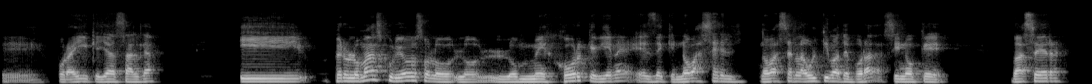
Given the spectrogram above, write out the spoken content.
eh, por ahí que ya salga. Y, pero lo más curioso, lo, lo, lo mejor que viene es de que no va a ser el, no va a ser la última temporada, sino que va a ser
